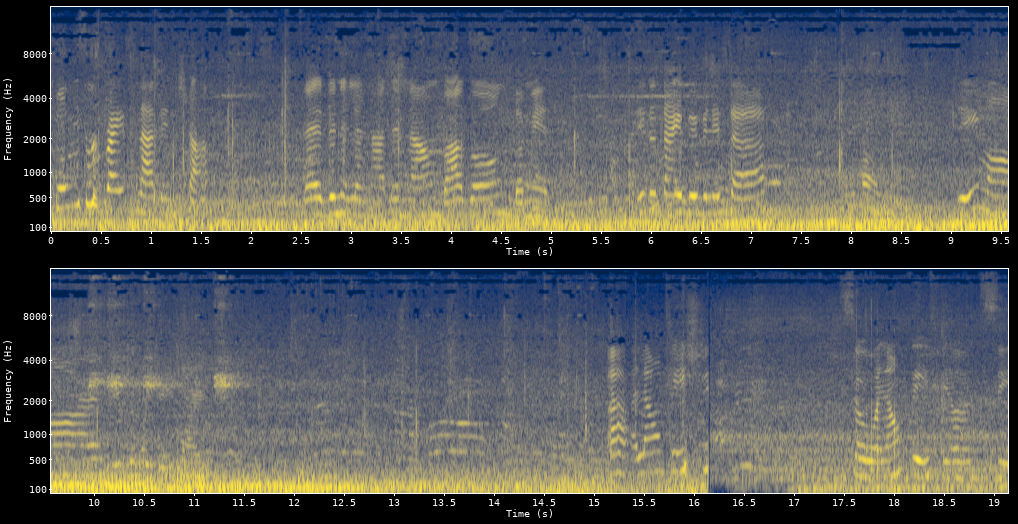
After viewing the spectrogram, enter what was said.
So, i-surprise natin siya. Kaya binili natin ng bagong damit. Dito tayo bibili sa J-Mart. Ah, walang face shield. So, walang face shield si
